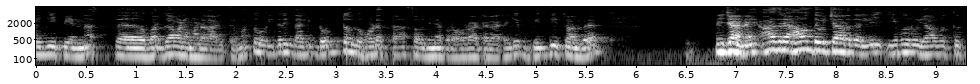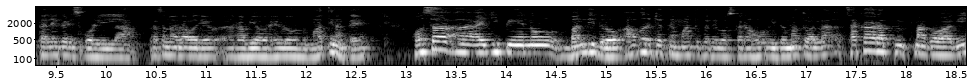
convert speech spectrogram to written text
ಐ ಜಿ ಪಿಯನ್ನು ವರ್ಗಾವಣೆ ಮಾಡಲಾಗಿತ್ತು. ಮತ್ತು ಇದರಿಂದಾಗಿ ದೊಡ್ಡ ಒಂದು ಹೊಡೆತ ಸೌಜನ್ಯ ಪರ ಹೋರಾಟಗಾರರಿಗೆ ಬಿದ್ದಿತ್ತು ಅಂದರೆ ನಿಜಾನೇ, ಆದರೆ ಆ ಒಂದು ವಿಚಾರದಲ್ಲಿ ಇವರು ಯಾವತ್ತೂ ತಲೆಗೆಡಿಸಿಕೊಳ್ಳಿಲ್ಲ ಪ್ರಸನ್ನ ರವಿ ರವಿ ಅವರು ಹೇಳುವ ಒಂದು ಮಾತಿನಂತೆ ಹೊಸ ಐ ಜಿ ಪಿ ಏನು ಬಂದಿದ್ರು, ಅವರ ಜೊತೆ ಮಾತುಕತೆಗೋಸ್ಕರ ಹೋಗಿದ್ರು. ಮತ್ತು ಅಲ್ಲ, ಸಕಾರಾತ್ಮಕವಾಗಿ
